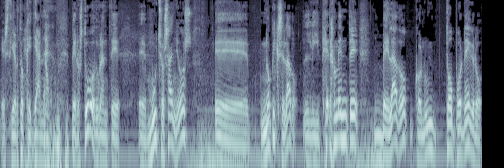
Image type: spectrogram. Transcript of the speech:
es cierto que ya no, pero estuvo durante eh, muchos años eh, no pixelado, literalmente velado con un topo negro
